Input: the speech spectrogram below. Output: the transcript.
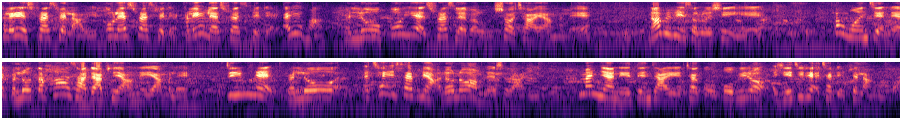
ကလေးတွေ stress ဖြစ်လာပြီကိုယ်လည်း stress ဖြစ်တယ်ကလေးလည်း stress ဖြစ်တယ်အဲ့ဒီမှာဘလို့ကိုယ့်ရဲ့ stress level ကို short ချရမလဲနောက်ပြီပြီဆိုလို့ရှိရင်ပတ်ဝန်းကျင်နဲ့ဘလို့တဟဇာတာဖြစ်အောင်နေရမလဲ team နဲ့ဘလို့အချိန်အဆက်ဖြစ်အောင်အလုပ်လုပ်ရမလဲဆိုတာဒီမှတ်ဉာဏ်တွေသင်ကြားရေးအထက်ကိုပို့ပြီးတော့အရေးကြီးတဲ့အချက်တွေဖြစ်လာမှာပါ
